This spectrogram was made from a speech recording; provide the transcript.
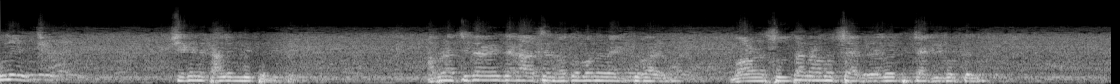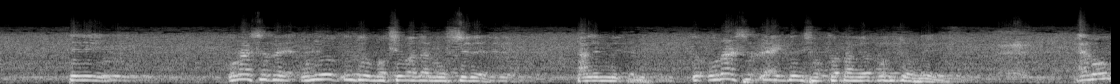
উনি সেখানে তালিম নিতেন আপনার চিটাগাঙে যারা আছেন, হয়তো মনে রাখতে পারেন মৌলানা সুলতান আহমদ সাহেব রেলওয়েতে চাকরি করতেন। তিনি ওনার সাথে, উনিও কিন্তু বক্সিবাজার মসজিদে তালিম নিতেন তো ওনার সাথে একদিন সক্ষতা হয়ে পরিচয় হয়ে গেছে। এবং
